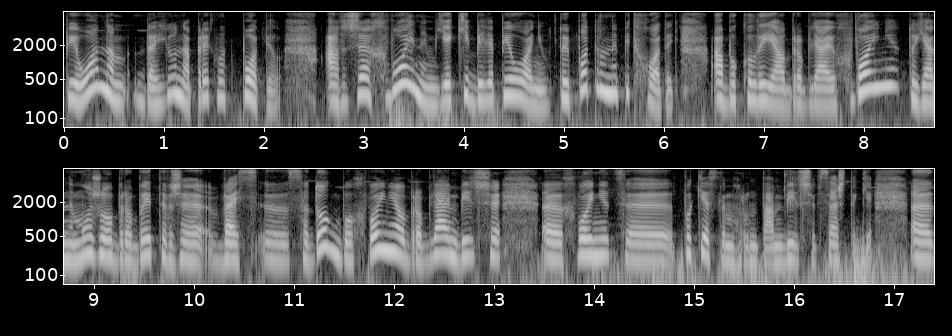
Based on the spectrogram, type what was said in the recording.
піонам даю, наприклад, попіл. А вже хвойним, які біля піонів, той попіл не підходить. Або коли я обробляю хвойні, то я не можу обробити вже весь е, садок, бо хвойні обробляємо більше хвойні це по кислим ґрунтам більше все ж таки. Е,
